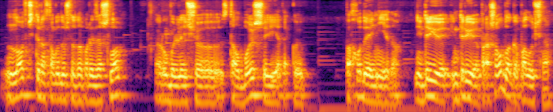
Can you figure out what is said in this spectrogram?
Но в 2014 году что-то произошло. Рубль еще стал больше, и я такой, походу я не еду. Интервью, интервью я прошел благополучно.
